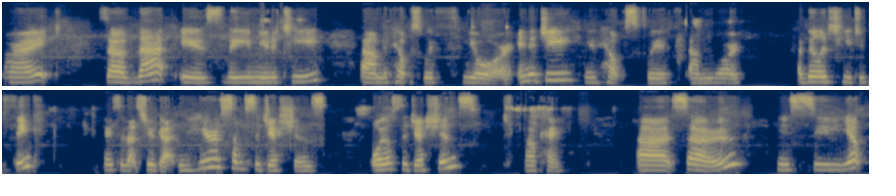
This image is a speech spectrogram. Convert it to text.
All right. So that is the immunity. Um, it helps with your energy. It helps with um, your ability to think. Okay, so that's your gut. And here are some suggestions, oil suggestions. Okay. Uh, so you see, yep,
